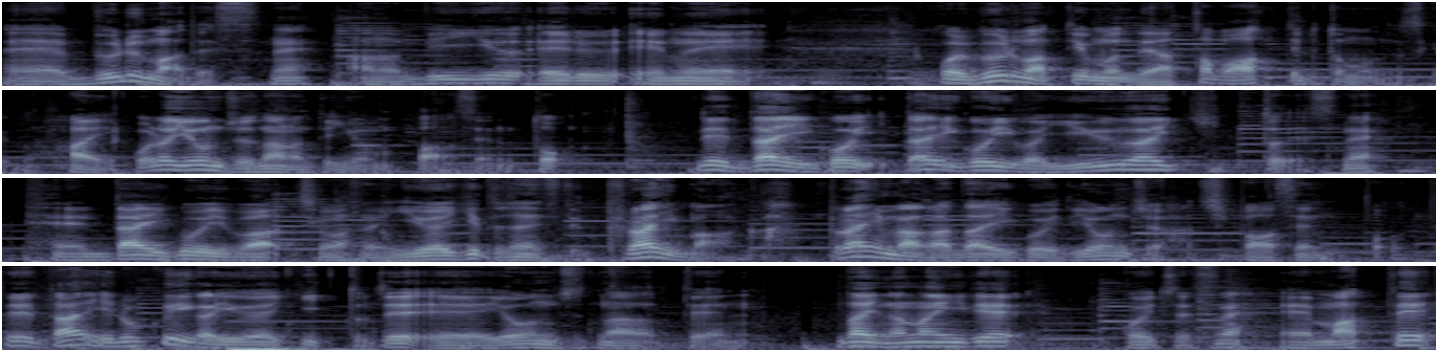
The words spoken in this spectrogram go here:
えーブルマですね。BULMA。これ、ブルマっていうもので頭合ってると思うんですけど、はい。これは47.4%。で、第5位。第5位は UI キットですね。えー第5位は、すみません、UI キットじゃないですプライマーか。プライマーが第5位で48%。で、第6位が UIkit で、えー47点。第7位で、こいつですね、えーマテ、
